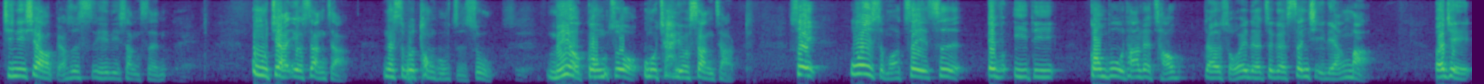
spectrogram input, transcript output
经济下滑表示失业率上升，物价又上涨。那是不是痛苦指数？没有工作，物价又上涨，所以为什么这一次 FED 公布它的潮的所谓的这个升息两码，而且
